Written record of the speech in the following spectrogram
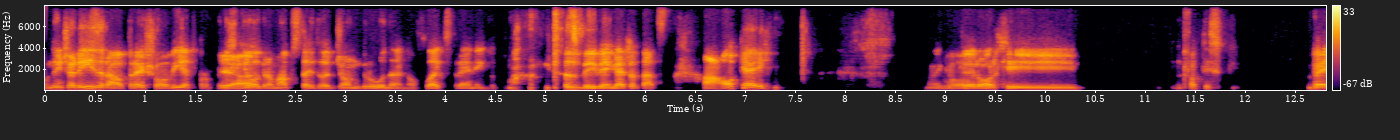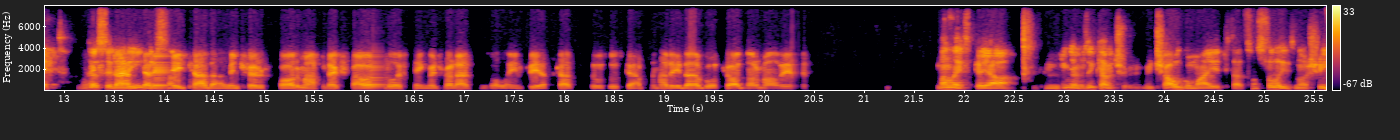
un viņš arī izrauj trešo vietu par puskilogramu apsteidzot Johnu Grūdenu no Flex treniņa. Tas bija vienkārši tāds, ah, ok. Ka tie ir orhi, faktiski. Bet tas ir arī interesanti. Kādā viņš ir formā priekš powerlifting, viņš varētu uz Olimpijas skatu uzkāpt un arī dabūt kādu normālu vietu. Man liekas, ka jā. Viņam, zin, viņš, viņš augumā ir tāds nu, salīdzinoši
